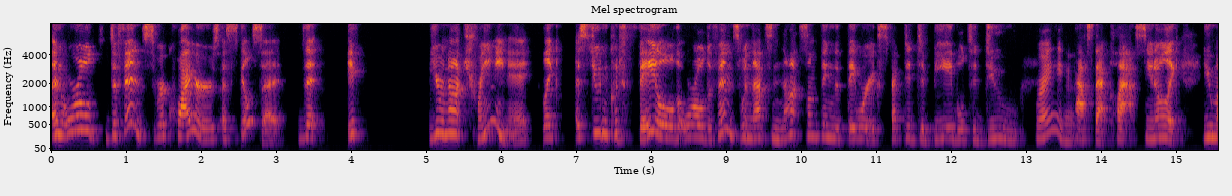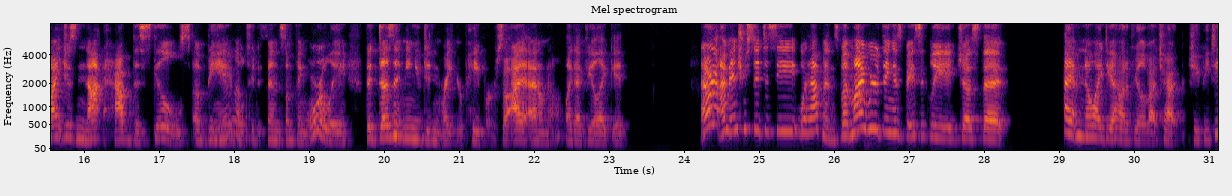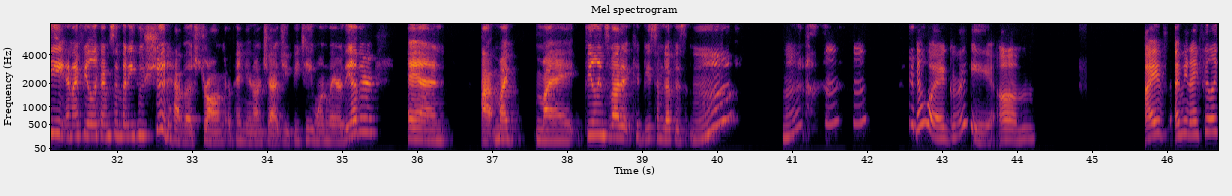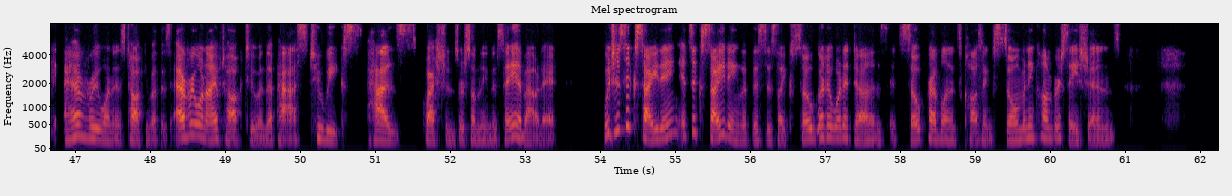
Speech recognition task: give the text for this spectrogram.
an oral defense requires a skill set that if you're not training it. Like a student could fail the oral defense when that's not something that they were expected to be able to do right past that class. You know, like you might just not have the skills of being yeah. able to defend something orally. That doesn't mean you didn't write your paper. So I I don't know. Like I feel like it I don't know I'm interested to see what happens. But my weird thing is basically just that I have no idea how to feel about Chat GPT. And I feel like I'm somebody who should have a strong opinion on Chat GPT one way or the other. And my my feelings about it could be summed up as mm? no, I agree. Um I've I mean I feel like everyone is talking about this. Everyone I've talked to in the past 2 weeks has questions or something to say about it which is exciting. It's exciting that this is like so good at what it does. It's so prevalent. It's causing so many conversations.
